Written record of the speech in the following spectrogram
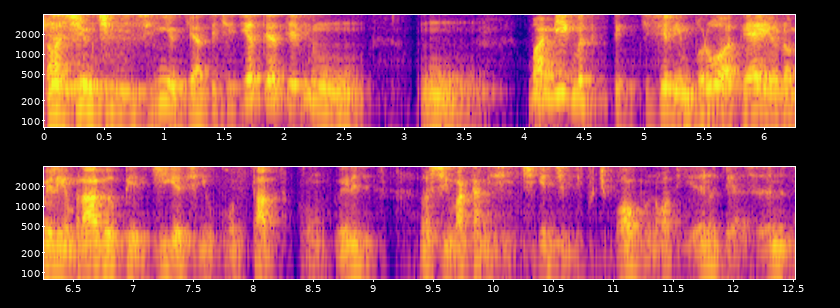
Nós tínhamos um timezinho que até esse dia até teve um, um, um amigo que, se lembrou até, eu não me lembrava, eu perdi assim, o contato com eles. Nós tínhamos uma camisetinha, time de futebol com 9 anos, 10 anos.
